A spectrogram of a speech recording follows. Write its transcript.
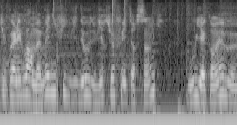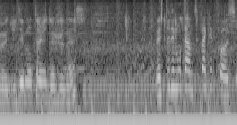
tu peux aller voir ma magnifique vidéo de Virtua Fighter 5 où il y a quand même euh, du démontage de jeunesse. Mais je t'ai démonté un petit paquet de fois aussi,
